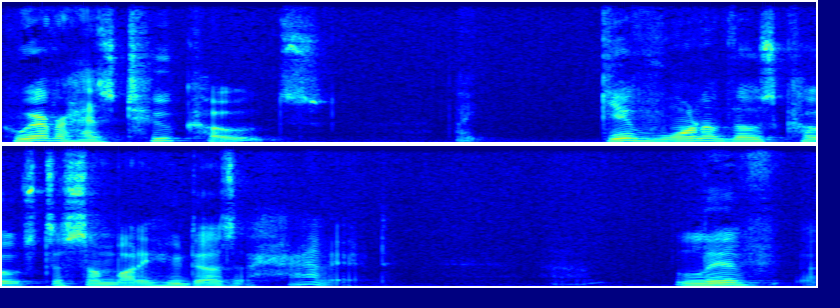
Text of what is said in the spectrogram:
whoever has two coats, like, give one of those coats to somebody who doesn't have it live uh,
